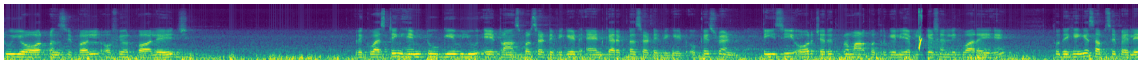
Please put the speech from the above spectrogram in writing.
to your principal of your college requesting him to give you a transfer certificate and character certificate okay student TC और चरित्र प्रमाण पत्र के लिए एप्लीकेशन लिखवा रहे हैं। तो देखेंगे सबसे पहले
